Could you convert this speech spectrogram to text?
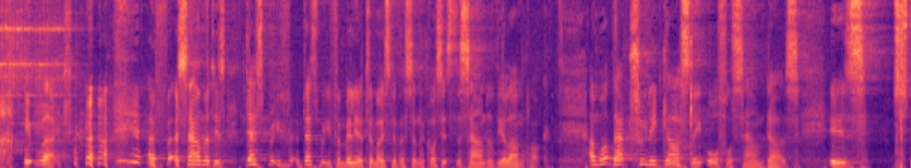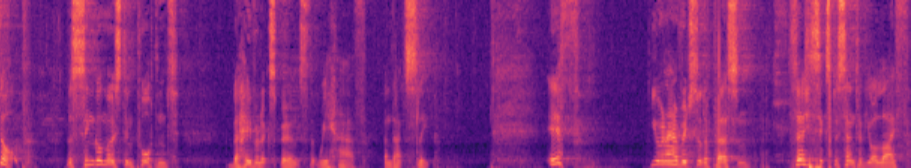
Ah. It worked. a, f- a sound that is desperately, desperately familiar to most of us, and of course, it's the sound of the alarm clock. And what that truly ghastly, awful sound does is stop the single most important behavioral experience that we have and that's sleep. If you're an average sort of person, 36% of your life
